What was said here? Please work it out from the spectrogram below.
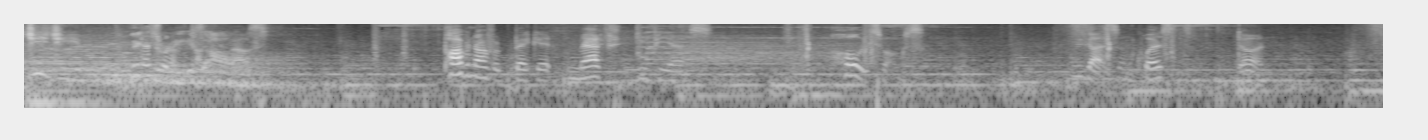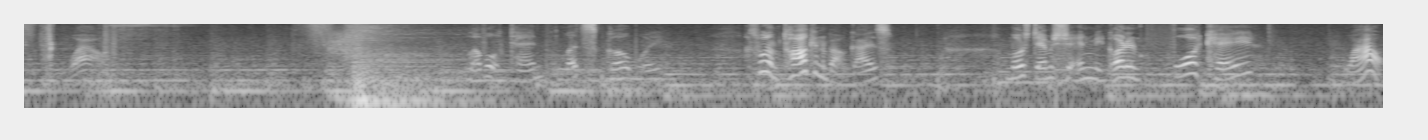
GG. That's what I'm talking about. Popping off with Beckett, max DPS. Holy smokes. We got some quests done. Wow. Level 10? Let's go, boy. That's what I'm talking about, guys. Most damage to enemy garden 4k? Wow.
